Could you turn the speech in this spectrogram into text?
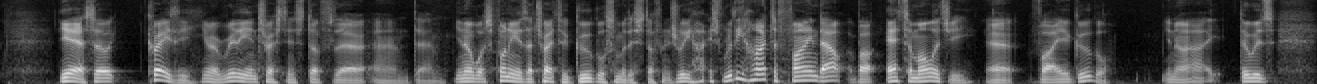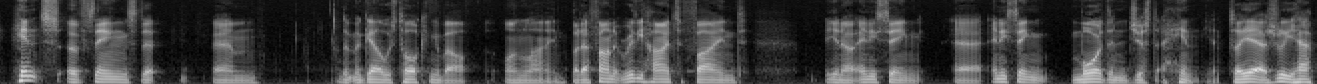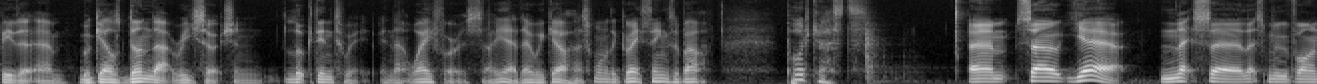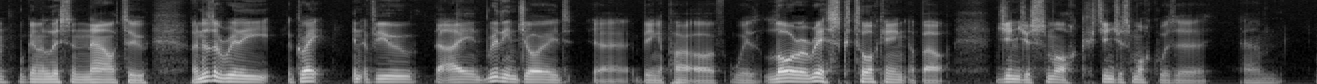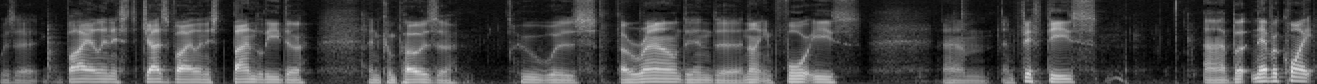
Yeah. So crazy, you know, really interesting stuff there. And um, you know, what's funny is I tried to Google some of this stuff, and it's really it's really hard to find out about etymology uh, via Google. You know, I, there was hints of things that um, that Miguel was talking about online, but I found it really hard to find, you know, anything uh, anything more than just a hint. You know? So yeah, I was really happy that um, Miguel's done that research and looked into it in that way for us. So yeah, there we go. That's one of the great things about podcasts. Um, so yeah, let's uh, let's move on. We're going to listen now to another really great interview that I really enjoyed uh, being a part of with Laura Risk talking about Ginger Smock. Ginger Smock was a um, was a violinist, jazz violinist, band leader, and composer who was around in the 1940s um, and 50s, uh, but never quite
